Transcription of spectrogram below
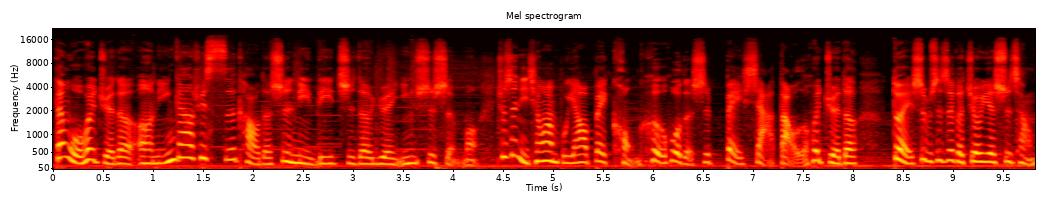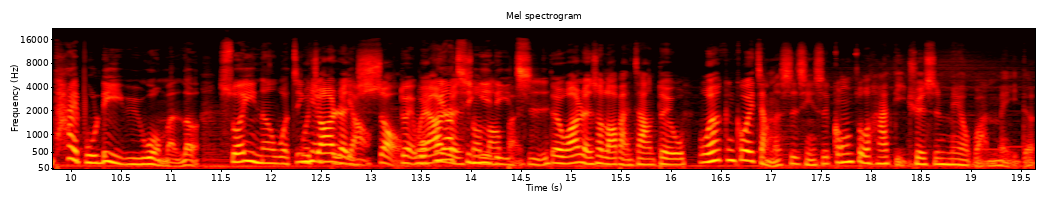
但我会觉得，呃，你应该要去思考的是，你离职的原因是什么？就是你千万不要被恐吓，或者是被吓到了，会觉得。对，是不是这个就业市场太不利于我们了？所以呢，我今天我就要忍受，对，我要忍受轻易离职，对，我要忍受老板这样对我。我要跟各位讲的事情是，工作它的确是没有完美的，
